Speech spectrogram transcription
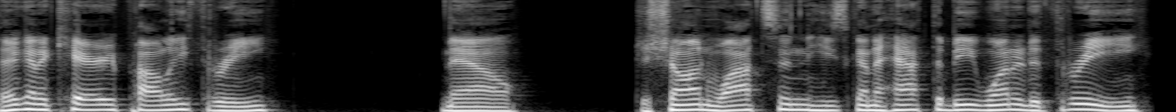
They're going to carry probably three. Now, Deshaun Watson, he's going to have to be one of the three.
